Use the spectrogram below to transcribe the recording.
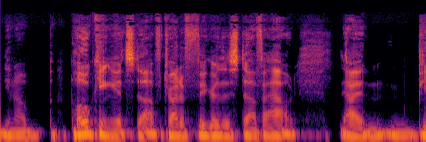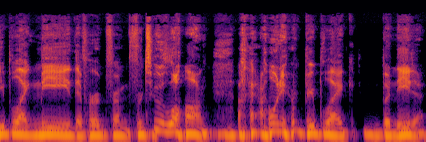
you know poking at stuff, try to figure this stuff out. Uh, people like me, they've heard from for too long. I, I want to hear people like Benita.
